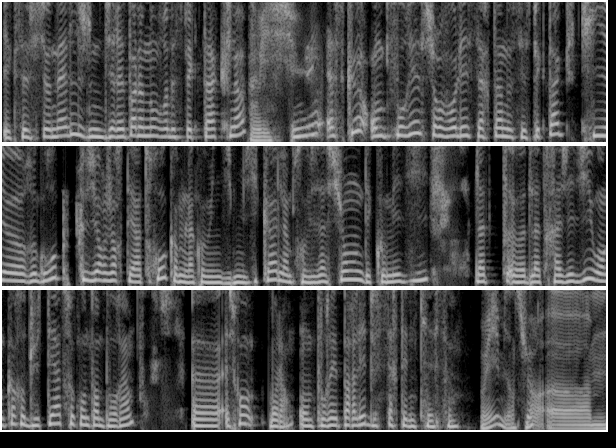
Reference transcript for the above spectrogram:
exceptionnelles. Je ne dirai pas le nombre de spectacles. Oui. Mais est-ce que on pourrait survoler certains de ces spectacles qui euh, regroupent plusieurs genres théâtraux comme la comédie musicale, l'improvisation, des comédies, de la, euh, de la tragédie ou encore du théâtre contemporain? Euh, Est-ce qu'on voilà, on pourrait parler de certaines pièces? Oui, bien sûr. Euh,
